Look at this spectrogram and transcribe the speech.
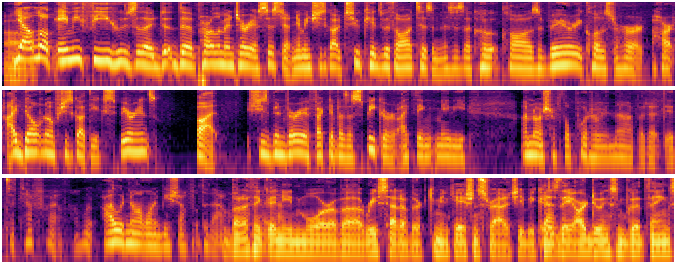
Uh, yeah, look, Amy Fee, who's the the parliamentary assistant. I mean, she's got two kids with autism. This is a co- clause very close to her heart. I don't know if she's got the experience, but she's been very effective as a speaker. I think maybe. I'm not sure if they'll put her in that, but it, it's a tough file. I would, not want to be shuffled to that one. But I think they that. need more of a reset of their communication strategy because Yeah. they are doing some good things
